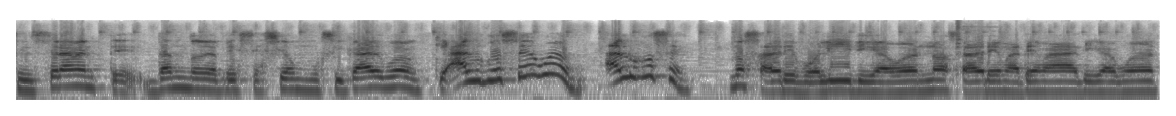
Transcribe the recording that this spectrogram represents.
sinceramente, dándome apreciación musical, weón, que algo sé, weón, algo sé. No sabré política, weón, no sabré matemática, weón.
